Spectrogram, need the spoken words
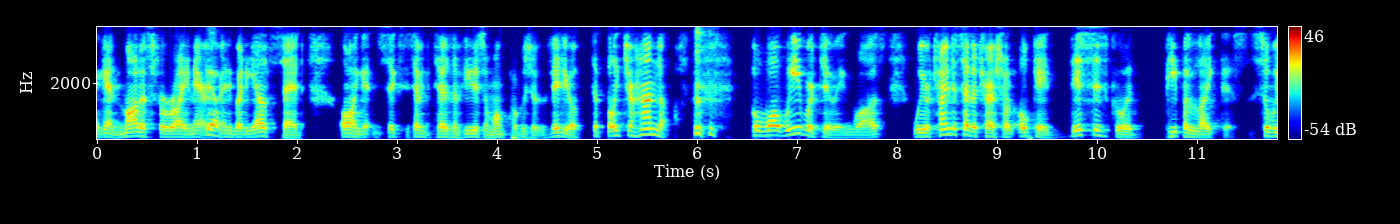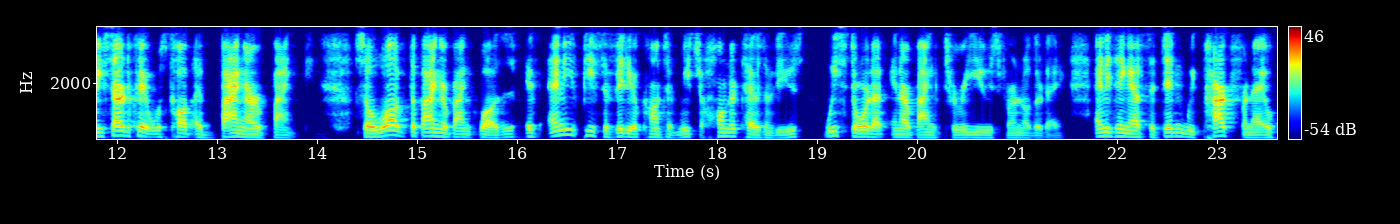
Again, modest for Ryanair. Yeah. If anybody else said, "Oh, I'm getting 60, 70,000 views on one published video," they bite your hand off. but what we were doing was we were trying to set a threshold. Okay, this is good. People like this, so we started to create what was called a banger bank. So what the banger bank was is if any piece of video content reached 100,000 views, we store that in our bank to reuse for another day. Anything else that didn't, we parked for now.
